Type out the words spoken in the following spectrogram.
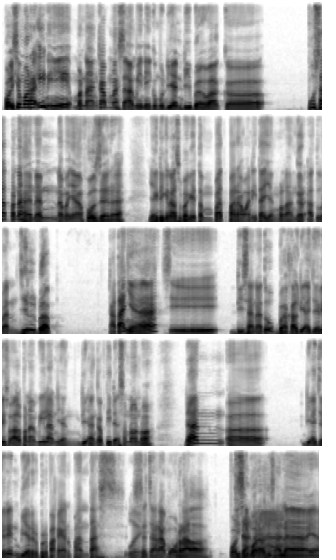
polisi moral ini menangkap Mas Amini kemudian dibawa ke pusat penahanan namanya Fozara yang dikenal sebagai tempat para wanita yang melanggar aturan jilbab. Katanya si di sana tuh bakal diajari soal penampilan yang dianggap tidak senonoh dan eh, diajarin biar berpakaian pantas Woi. secara moral, polisi sana. moral di sana ya,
